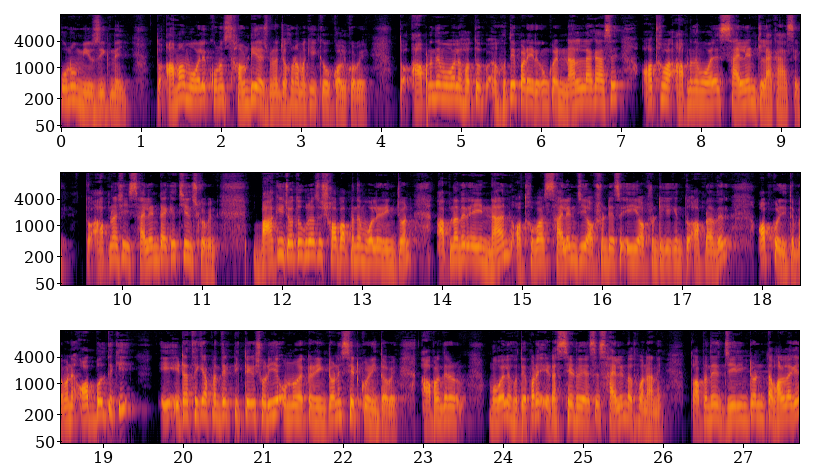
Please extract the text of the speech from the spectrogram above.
কোনো মিউজিক নেই। তো আমার মোবাইলে কোনো সাউন্ডই আসবে না যখন আমাকে কেউ কল করবে। তো আপনাদের মোবাইলে হতে হতে পারে এরকম করে নান লেখা আছে, অথবা আপনাদের মোবাইলে সাইলেন্ট লেখা আছে। তো আপনারা সেই সাইলেন্টটাকে চেঞ্জ করবেন। বাকি যতগুলো আছে, সব আপনাদের মোবাইলের রিংটোন আপনাদের এই নান অথবা সাইলেন্ট যে অপশনটি আছে, এই অপশনটিকে কিন্তু আপনাদের অফ করে দিতে হবে। মানে অফ বলতে কি? এই এটা থেকে আপনাদের টিকটাকে সরিয়ে অন্য একটা রিংটনে সেট করে নিতে হবে। আপনাদের মোবাইলে হতে পারে, এটা সেট হয়ে আছে সাইলেন্ট অথবা নানে তো আপনাদের যে রিংটনটা ভালো লাগে,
